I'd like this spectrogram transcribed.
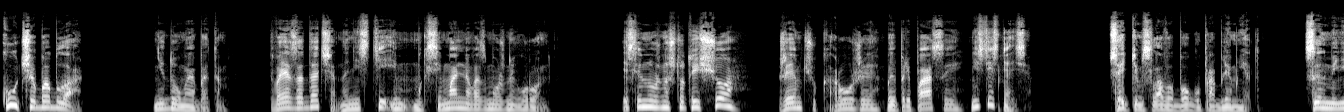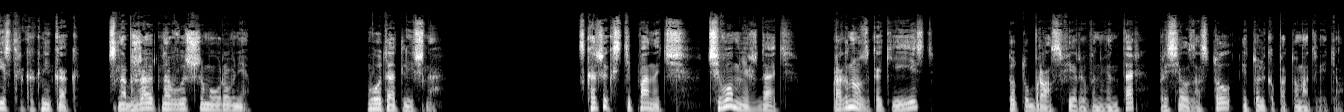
куча бабла!» «Не думай об этом. Твоя задача — нанести им максимально возможный урон. Если нужно что-то еще — жемчуг, оружие, боеприпасы — не стесняйся. С этим, слава богу, проблем нет. Сын министра как-никак. Снабжают на высшем уровне. Вот и отлично. Скажи-ка, Степаныч, чего мне ждать? Прогнозы какие есть? Тот убрал сферы в инвентарь, присел за стол и только потом ответил.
